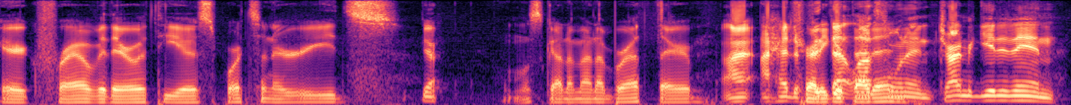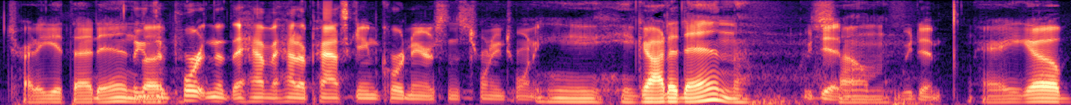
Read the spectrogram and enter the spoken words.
Eric Fry over there with the uh, Sports Center reads. Yeah. Almost got him out of breath there. I, I had to Try fit to that get last that in. one in, trying to get it in. Try to get that I in, think but it's important that they haven't had a pass game coordinator since 2020. he, he got it in. We did. So, we did. There you go.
